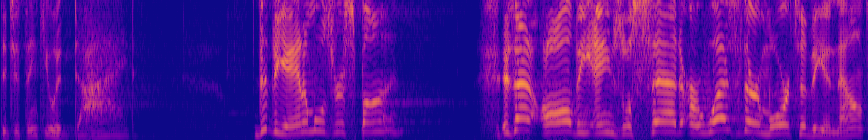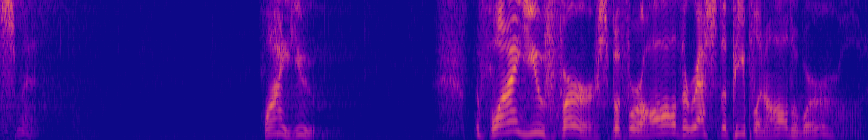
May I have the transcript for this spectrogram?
Did you think you had died? Did the animals respond? Is that all the angel said, or was there more to the announcement? Why you? Why you first before all the rest of the people in all the world?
